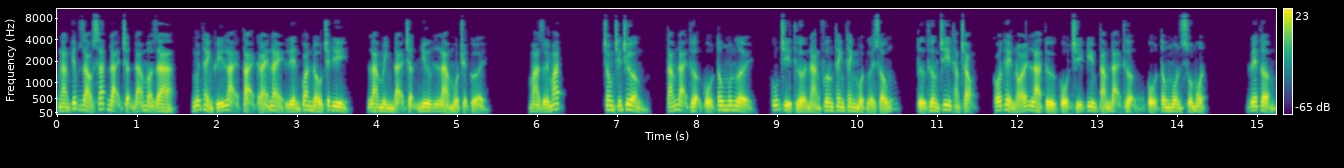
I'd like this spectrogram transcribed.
ngàn kiếp rào sát đại trận đã mở ra, nguyễn thành khí lại tại cái này liên quan đầu chết đi, là mình đại trận như là một chuyện cười. Mà dưới mắt, trong chiến trường, tám đại thượng cổ tông môn người, cũng chỉ thừa nàng phương thanh thanh một người sống, tử thương chi thảm trọng, có thể nói là từ cổ trí kim tám đại thượng cổ tông môn số một. Ghê tởm.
